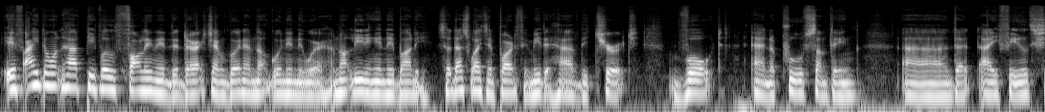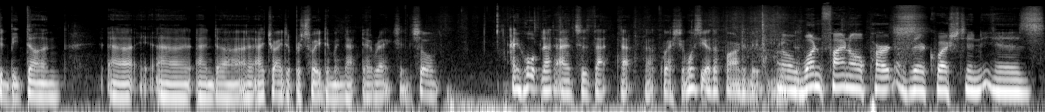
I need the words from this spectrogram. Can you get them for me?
if I don't have people following in the direction I'm going, I'm not going anywhere. I'm not leading anybody. So that's why it's important for me to have the church vote and approve something uh, that I feel should be done, uh, uh, and uh, I try to persuade them in that direction. So. I hope that answers that, that, that question. What's the other part of it? Uh, one final part of their question is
